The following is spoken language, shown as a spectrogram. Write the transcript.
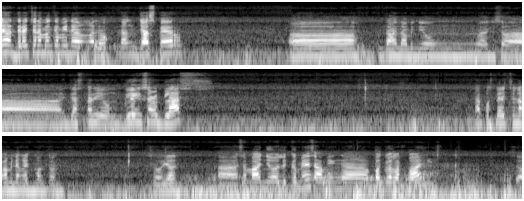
So yan, diretso naman kami ng ano, ng Jasper. Ah, puntahan namin yung ano sa Jasper yung Glacier Glass. Tapos diretso na kami ng Edmonton. So yan. Ah, samahan niyo ulit kami sa aming ah, paglalakbay. So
